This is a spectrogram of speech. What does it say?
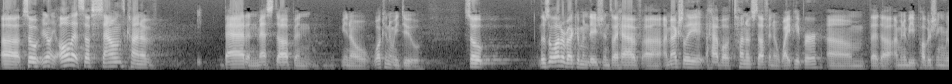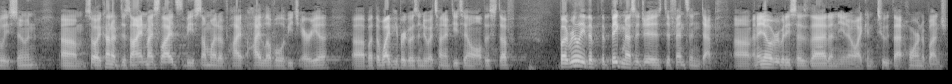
Uh, so you know, all that stuff sounds kind of bad and messed up and you know, what can we do? So there's a lot of recommendations I have. Uh, I'm actually have a ton of stuff in a white paper um, that uh, I'm going to be publishing really soon. Um, so I kind of designed my slides to be somewhat of high, high level of each area, uh, but the white paper goes into a ton of detail on all this stuff. But really, the, the big message is defense in depth. Um, and I know everybody says that, and you know I can toot that horn a bunch.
